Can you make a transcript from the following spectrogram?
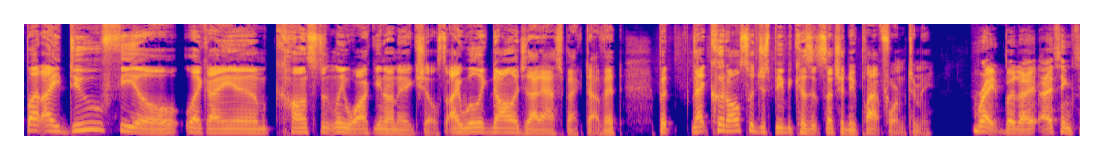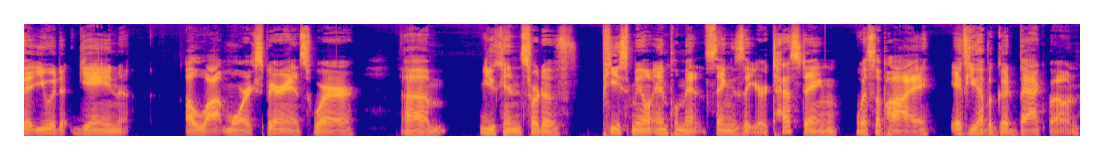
but I do feel like I am constantly walking on eggshells. I will acknowledge that aspect of it, but that could also just be because it's such a new platform to me. Right, but I, I think that you would gain a lot more experience where um, you can sort of piecemeal implement things that you're testing with the Pi if you have a good backbone.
